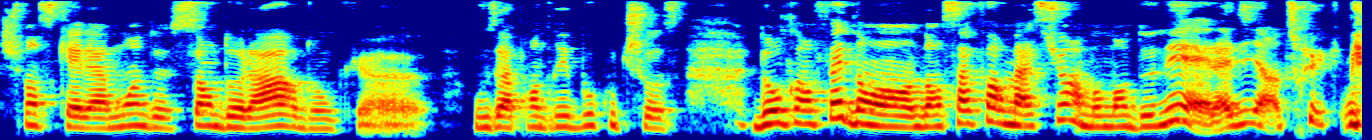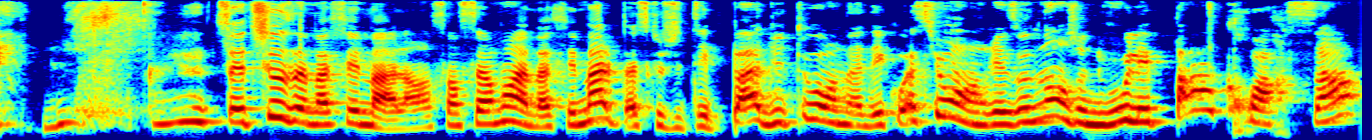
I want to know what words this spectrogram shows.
Je pense qu'elle est à moins de 100 dollars, donc vous apprendrez beaucoup de choses. Donc en fait, dans, sa formation, à un moment donné, elle a dit un truc, mais cette chose, elle m'a fait mal. Hein. Sincèrement, elle m'a fait mal parce que j'étais pas du tout en adéquation, en raisonnant. Je ne voulais pas croire ça.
